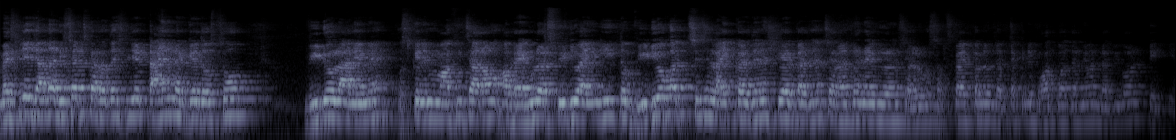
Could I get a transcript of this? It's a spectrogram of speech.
मैं इसलिए ज़्यादा रिसर्च कर रहा था, इसलिए टाइम लग गया दोस्तों वीडियो लाने में। उसके लिए माफ़ी चाह रहा हूँ। अब रेगुलर वीडियो आएँगी तो वीडियो को अच्छे से लाइक कर देना शेयर कर देना चैनल पर नए चैनल को सब्सक्राइब कर लो। जब तक के लिए बहुत बहुत धन्यवाद। Love you all take care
